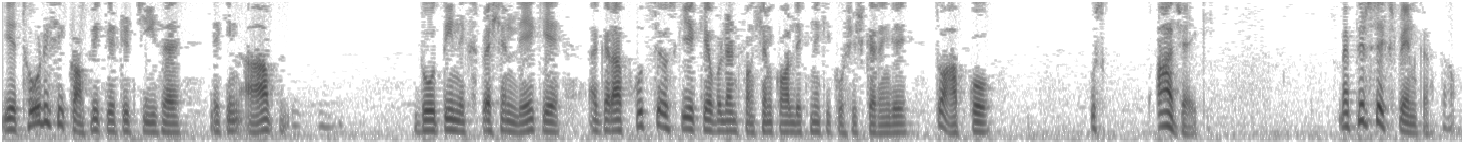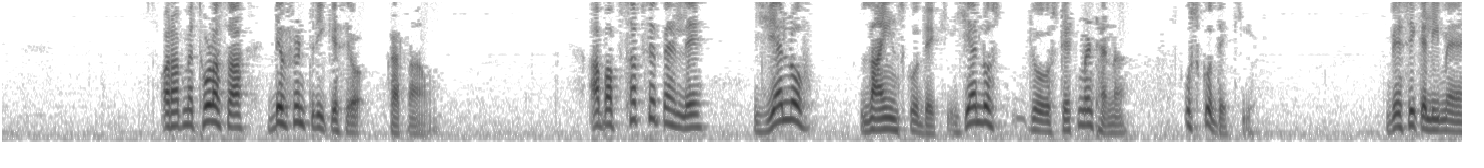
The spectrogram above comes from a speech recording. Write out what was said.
یہ تھوڑی سی کمپلیکیٹڈ چیز ہے۔ لیکن آپ دو تین ایکسپریشن لے کے اگر آپ خود سے اس کی ایکویلنٹ فنکشن کال لکھنے کی کوشش کریں گے تو آپ کو اس آ جائے گی۔ میں پھر سے ایکسپلین کرتا ہوں۔ اور اب میں تھوڑا سا ڈفرنٹ طریقے سے کر رہا ہوں۔ اب آپ سب سے پہلے یلو لائنس کو دیکھیے۔ یلو جو اسٹیٹمنٹ ہے نا، اس کو دیکھیے۔ بیسیکلی میں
